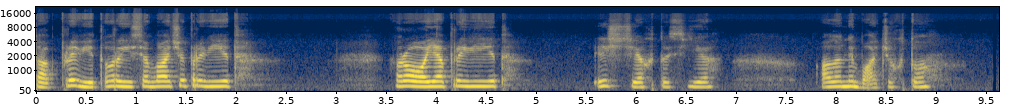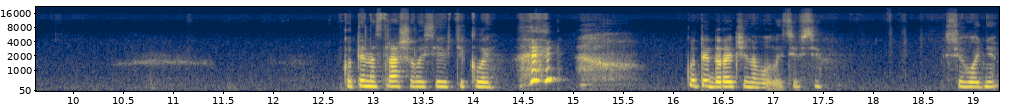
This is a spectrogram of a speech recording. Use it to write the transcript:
Так, привіт. Орися, бачу, привіт. Роя, привіт. І ще хтось є. Але не бачу хто. Коти настрашилися і втікли. Коти, до речі, на вулиці всі. Сьогодні.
